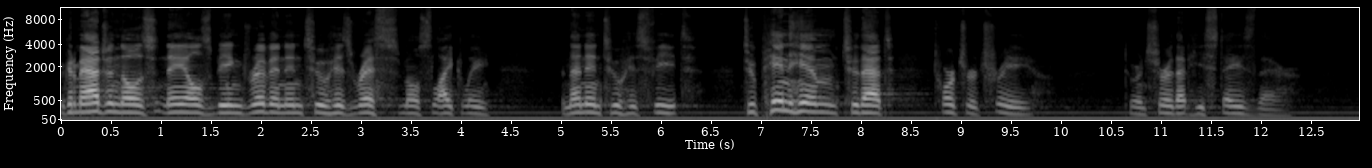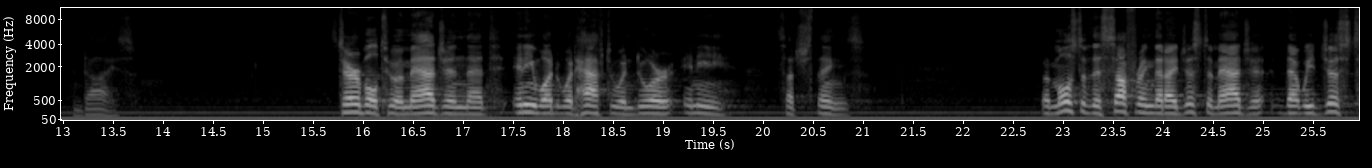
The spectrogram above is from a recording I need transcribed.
We can imagine those nails being driven into his wrists, most likely, and then into his feet to pin him to that torture tree to ensure that he stays there and dies. It's terrible to imagine that anyone would have to endure any such things. But most of this suffering that I just imagined, that we just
